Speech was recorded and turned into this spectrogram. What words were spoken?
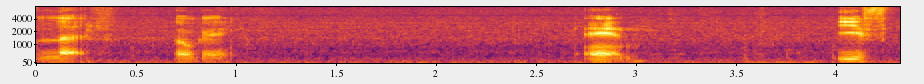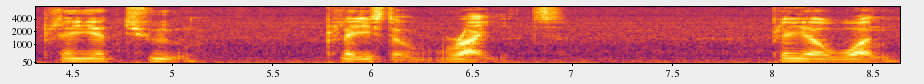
left okay and if player 2 plays the right player 1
